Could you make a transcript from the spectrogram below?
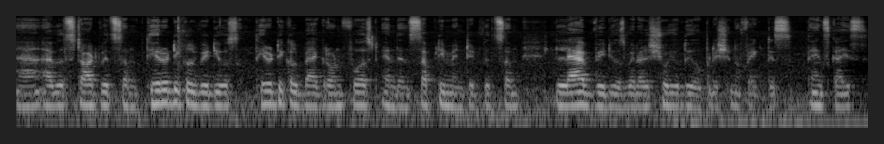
uh, I will start with some theoretical videos, theoretical background first and then supplement it with some lab videos where I'll show you the operation of ECDIS. Thanks guys.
